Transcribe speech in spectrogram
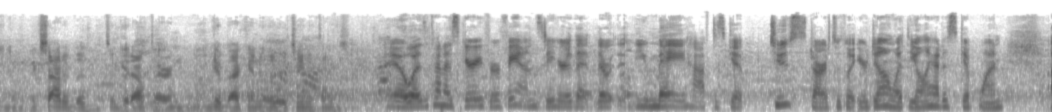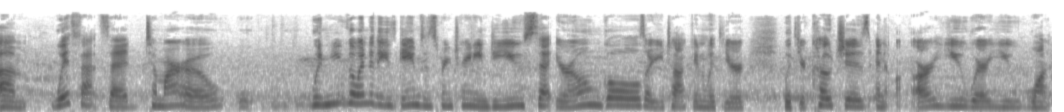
you know, excited to, to get out there and, and get back into the routine of things. It was kind of scary for fans to hear that there, you may have to skip two starts with what you're dealing with. You only had to skip one. Um, with that said, tomorrow, when you go into these games in spring training, do you set your own goals? Are you talking with your with your coaches, and are you where you want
